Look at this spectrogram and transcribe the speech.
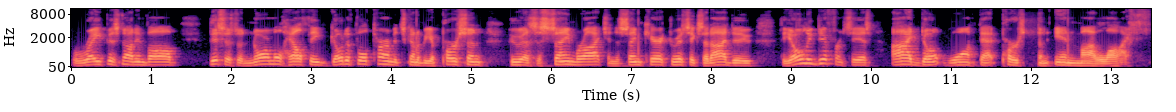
rape is not involved, this is a normal, healthy, go to full term. It's going to be a person who has the same rights and the same characteristics that I do. The only difference is I don't want that person in my life.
